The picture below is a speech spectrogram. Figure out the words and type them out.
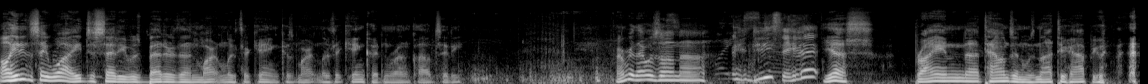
Oh, he didn't say why. He just said he was better than Martin Luther King because Martin Luther King couldn't run Cloud City. Remember that was on. uh Did he say that? Yes, Brian uh, Townsend was not too happy with that.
